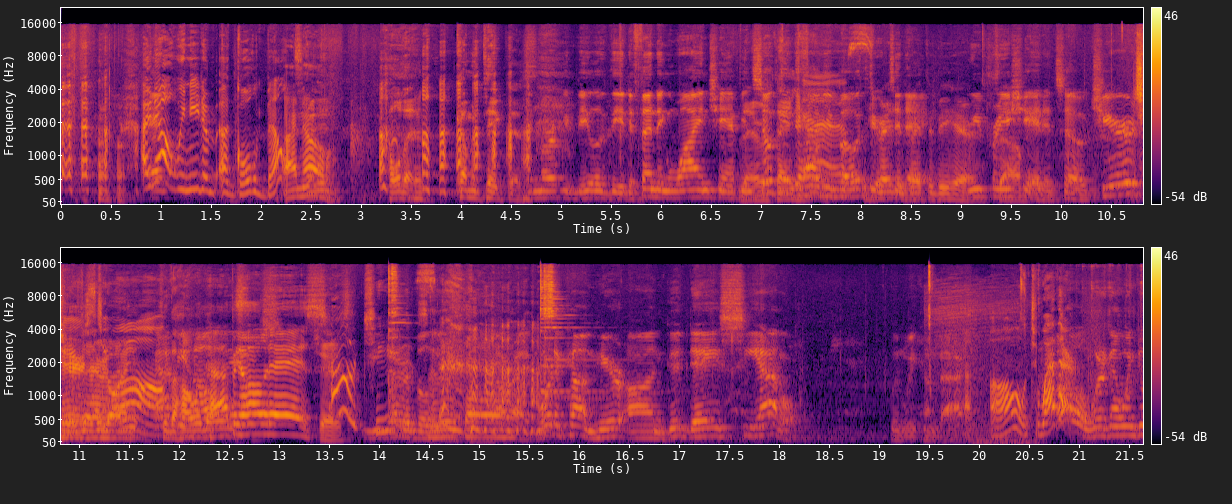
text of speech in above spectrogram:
I know, we need a, a gold belt. I know. Hold it. Come and take this. And Mark McNeil, the defending wine champion. There, so good to you. have you Yes. both It's here great today. great to be here, We so. appreciate it. So cheers. Cheers, Cheers, everybody. all. To the holidays. Happy holidays. Cheers. Oh, You better cheers. believe it. All right, more to come here on Good Day Seattle when we come back. Oh, to weather. Oh, we're going to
